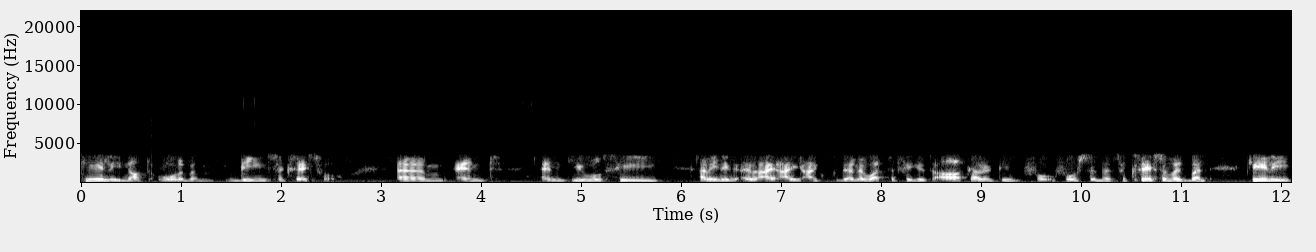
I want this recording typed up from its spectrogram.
clearly, not all of them being successful, um, and and you will see. I mean, I, I, I don't know what the figures are currently for, for the success of it, but clearly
